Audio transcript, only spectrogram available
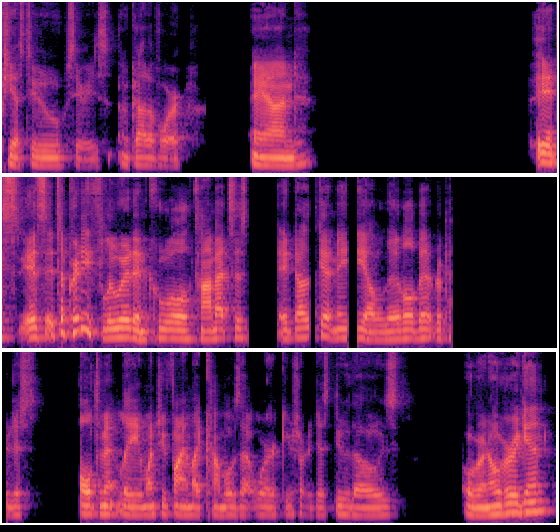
PS2 series of God of War, and it's it's it's a pretty fluid and cool combat system. It does get maybe a little bit repetitive. Just ultimately, once you find like combos that work, you sort of just do those over and over again.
